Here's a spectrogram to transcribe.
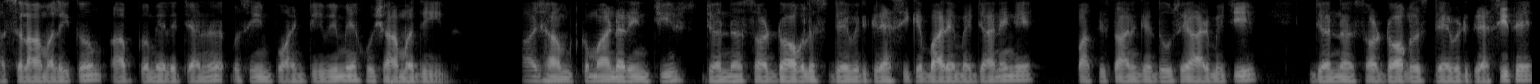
السلام علیکم، آپ کو میرے channel Waseem point T V میں خوش آمدید۔ آج ہم commander in chief general sir Douglas David Gracey کے بارے میں جانیں گے۔ پاکستان کے دوسرے army chief general sir Douglas David Gracey تھے۔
